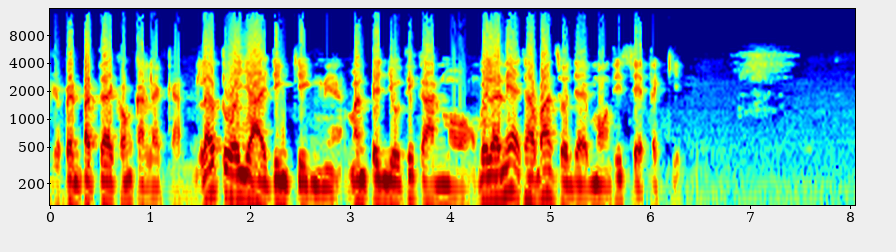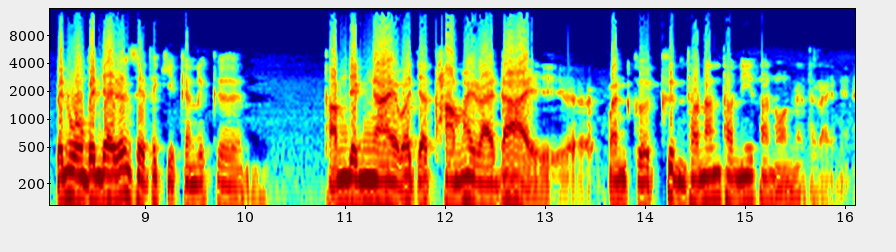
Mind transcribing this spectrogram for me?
คือเป็นปัจจัยของกันและกัน แล้วตัวใหญ่จริง ๆ เนี่ย มันเป็นอยู่ที่การมอง เวลาเนี้ยชาวบ้านส่วนใหญ่มองที่เศรษฐกิจ เป็นห่วงเป็นใยเรื่องเศรษฐกิจกันเหลือเกินทำยังไงว่าจะทำให้รายได้ มันเกิดขึ้นเท่านั้นเท่านี้เท่านั้นเท่าไรเนี่ย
